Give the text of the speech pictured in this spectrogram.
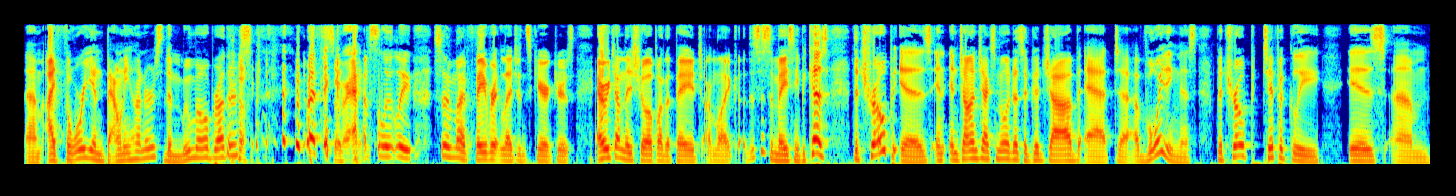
um, Ithorian bounty hunters, the Moomo brothers. I think So are good. absolutely some of my favorite Legends characters. Every time they show up on the page, I'm like, this is amazing because the trope is, and, and John Jackson Miller does a good job at uh, avoiding this. The trope typically is um,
